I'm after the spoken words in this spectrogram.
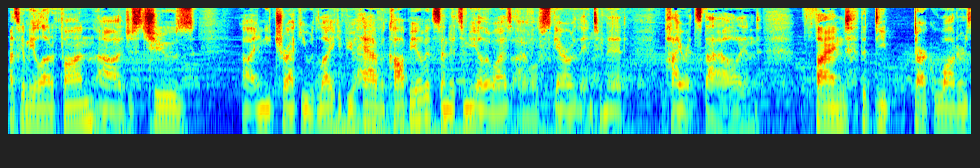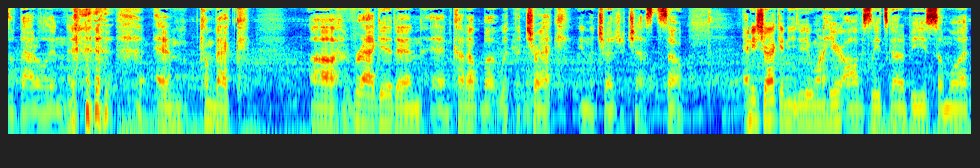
that's gonna be a lot of fun. Uh, just choose uh, any track you would like. If you have a copy of it send it to me. Otherwise i will scour the internet pirate style and find the deep dark waters of battle and and come back uh, ragged and and cut up, but with the track in the treasure chest. So any track any you want to hear, obviously it's got to be somewhat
